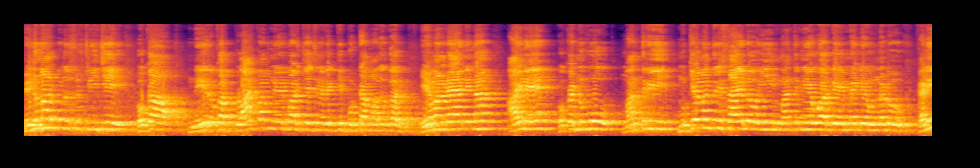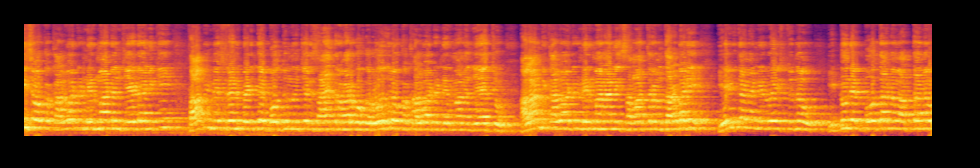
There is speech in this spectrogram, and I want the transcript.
పెనుమార్పును సృష్టించి ఒక ఒక ప్లాట్ఫామ్ ఏర్పాటు చేసిన వ్యక్తి పుట్ట మధుకర్. ఏమన్నాయా నిన్న? ఆయనే ఒక నువ్వు మంత్రి ముఖ్యమంత్రి స్థాయిలో ఈ మంత్రి నియోగవర్గ ఎమ్మెల్యే ఉన్నాడు. కనీసం ఒక కలవాటు నిర్మాణం చేయడానికి తాపి మెస్లను పెడితే పొద్దున్న నుంచి సాయంత్రం వరకు ఒక రోజులో ఒక కలవాటు నిర్మాణం చేయొచ్చు. అలాంటి కలవాటు నిర్మాణాన్ని సంవత్సరం తరబడి ఏ విధంగా నిర్వహిస్తున్నావు? ఇటుండే పోతాను వస్తాను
